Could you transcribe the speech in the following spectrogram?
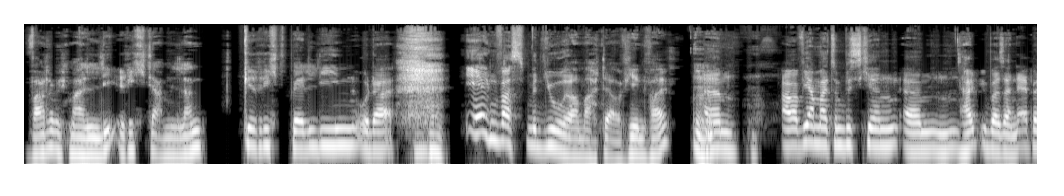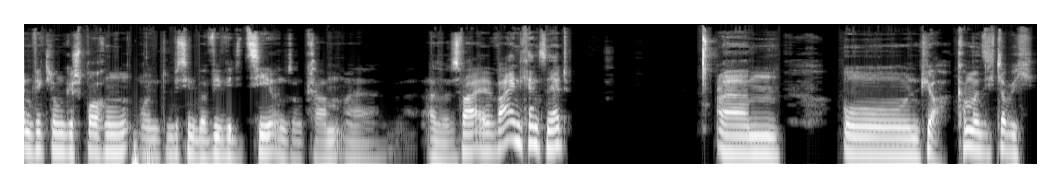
war, glaube ich, mal Richter am Landgericht Berlin oder irgendwas mit Jura macht er auf jeden Fall. Mhm. Ähm, aber wir haben halt so ein bisschen ähm, halt über seine App-Entwicklung gesprochen und ein bisschen über WWDC und so ein Kram. Äh, also es war, war eigentlich ganz nett. Ähm, und ja, kann man sich, glaube ich,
